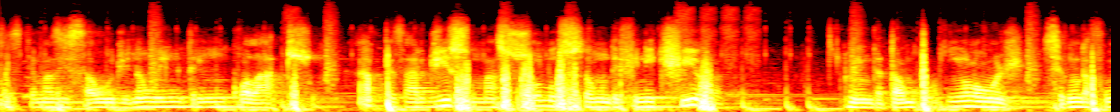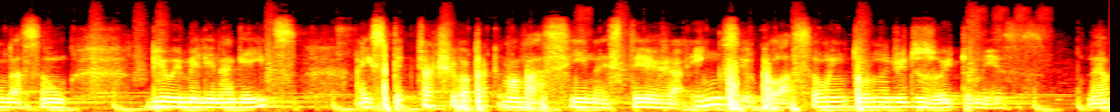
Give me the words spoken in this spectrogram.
sistemas de saúde não entrem em colapso. Apesar disso, uma solução definitiva ainda está um pouquinho longe. Segundo a Fundação Bill e Melinda Gates, a expectativa para que uma vacina esteja em circulação é em torno de 18 meses, né?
